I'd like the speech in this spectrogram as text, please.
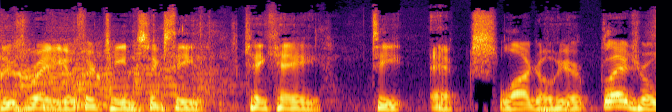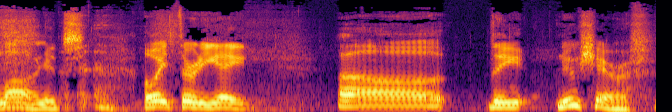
News Radio 1360 KKTX Lago here. Glad you're along. It's 0838. Uh, the new sheriff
